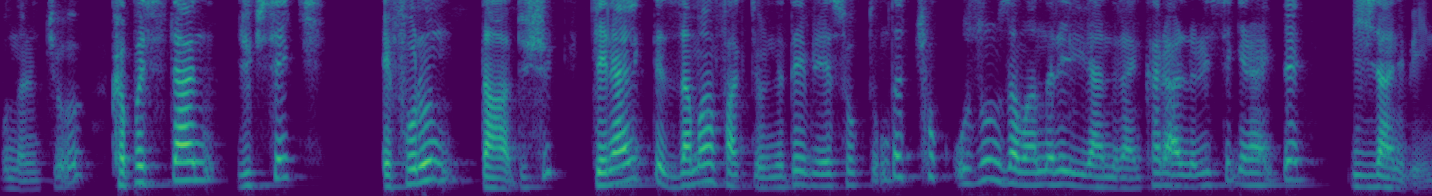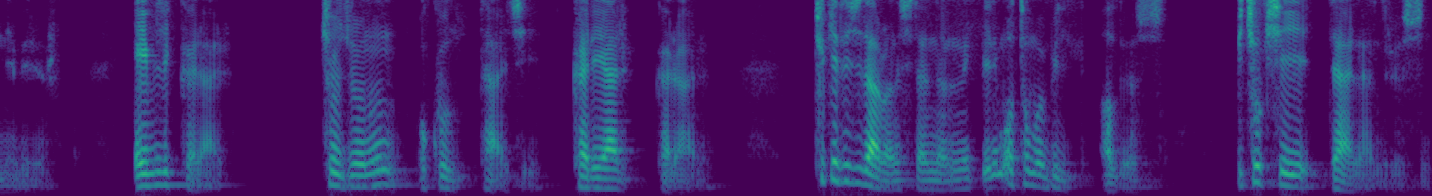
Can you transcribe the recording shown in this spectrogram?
bunların çoğu. Kapasiten yüksek, eforun daha düşük. Genellikle zaman faktörünü de devreye soktuğumda çok uzun zamanları ilgilendiren kararları ise genellikle vicdani beyinle veriyorum. Evlilik kararı, çocuğunun okul tercihi, kariyer kararı. Tüketici davranışlarından örnek vereyim, otomobil alıyorsun. Birçok şeyi değerlendiriyorsun.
